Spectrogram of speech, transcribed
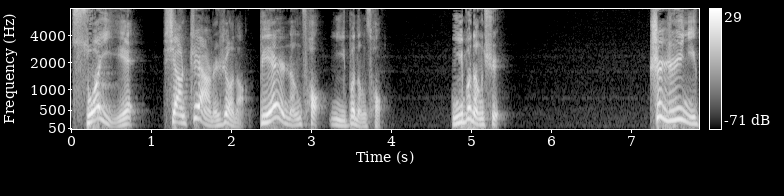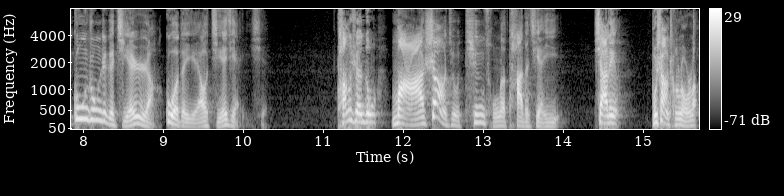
所以像这样的热闹，别人能凑，你不能凑，你不能去。甚至于你宫中这个节日啊，过得也要节俭一些。唐玄宗马上就听从了他的建议，下令不上城楼了，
